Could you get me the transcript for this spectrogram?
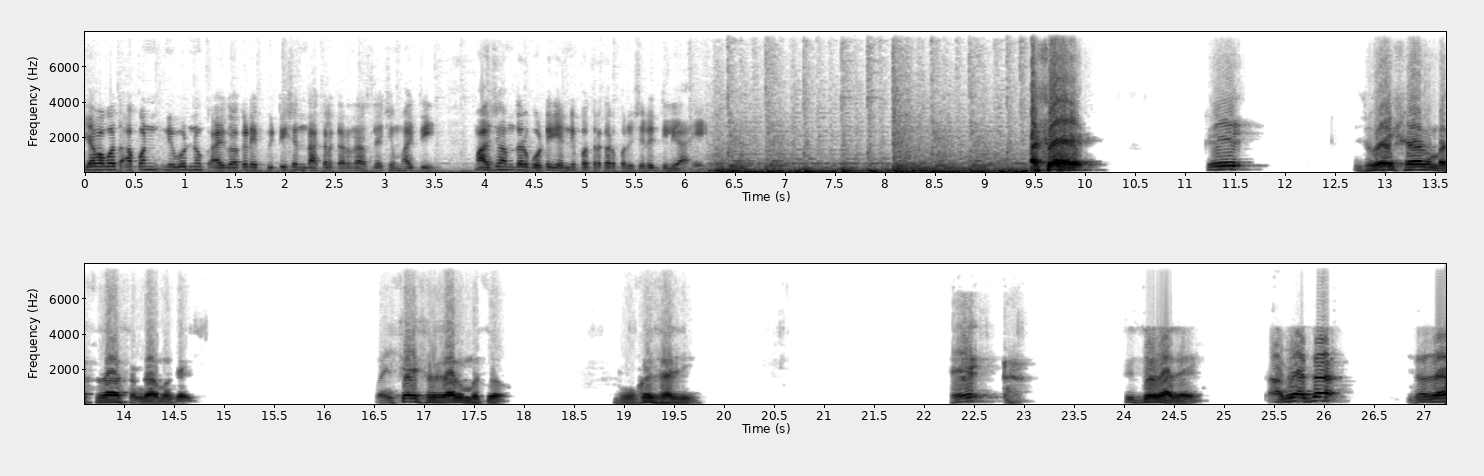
याबाबत आपण निवडणूक आयोगाकडे पिटिशन दाखल करणार असल्याची माहिती माजी आमदार गोटे यांनी पत्रकार परिषदेत दिली आहे. असं आहे की धुळे शहर मतदारसंघामध्ये पंचेचाळीस हजार मतं बोगस झाली. हे सिद्ध झालंय. आम्ही आता जरा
